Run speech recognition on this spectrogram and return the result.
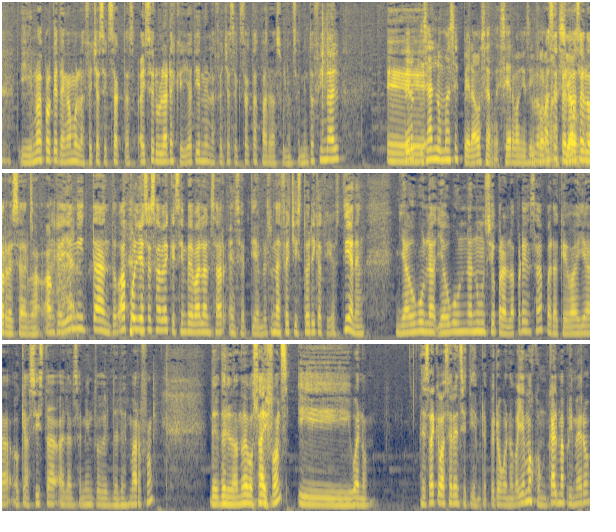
y no es porque tengamos las fechas exactas. Hay celulares que ya tienen las fechas exactas para su lanzamiento final. eh, Pero quizás lo más esperado se reservan esa lo información. más esperado se lo reserva. Aunque ya ni tanto. Apple ya se sabe que siempre va a lanzar en septiembre. Es una fecha histórica que ellos tienen. Ya hubo, una- ya hubo un anuncio para la prensa para que vaya o que asista al lanzamiento del, del smartphone, de, de los nuevos iPhones. Y bueno, se sabe que va a ser en septiembre. Pero bueno, vayamos con calma primero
